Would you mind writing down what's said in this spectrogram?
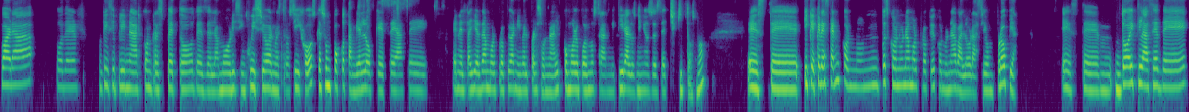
para poder disciplinar con respeto desde el amor y sin juicio a nuestros hijos, que es un poco también lo que se hace en el taller de amor propio a nivel personal, cómo lo podemos transmitir a los niños desde chiquitos, ¿no? Este, y que crezcan con un, pues con un amor propio y con una valoración propia. Este, doy clase de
